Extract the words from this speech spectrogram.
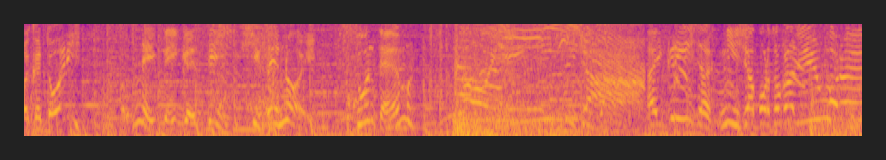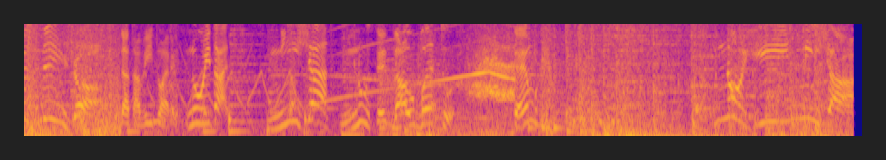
binefăcători? Ne vei găsi și pe noi! Suntem Noi Ninja! Ai grijă! Ninja portocaliu are ninja! Data viitoare, nu uitați! Ninja nu se dau bătut! Suntem Noi Ninja!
